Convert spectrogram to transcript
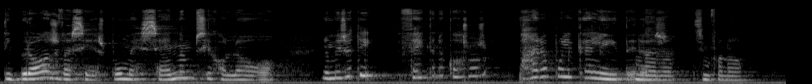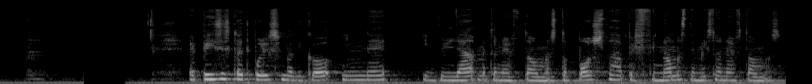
την πρόσβαση, ας πούμε, σε έναν ψυχολόγο, νομίζω ότι θα ήταν ο κόσμος πάρα πολύ καλύτερος. Ναι, ναι, συμφωνώ. Επίσης κάτι πολύ σημαντικό είναι η δουλειά με τον εαυτό μας. Το πώς θα απευθυνόμαστε εμείς στον εαυτό μας.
